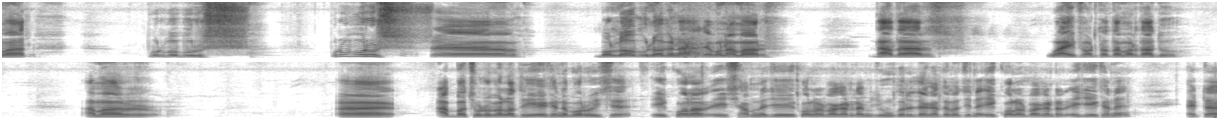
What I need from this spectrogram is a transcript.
আমার পূর্বপুরুষ পূর্বপুরুষ বললেও ভুল হবে না। যেমন আমার দাদার ওয়াইফ অর্থাৎ আমার দাদু, আমার আব্বা ছোটোবেলা থেকে এখানে বড় হয়েছে এই কলার, এই সামনে যে কলার বাগানটা আমি জুম করে দেখাতে পারছি না, এই কলার বাগানটার এই যে এখানে একটা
